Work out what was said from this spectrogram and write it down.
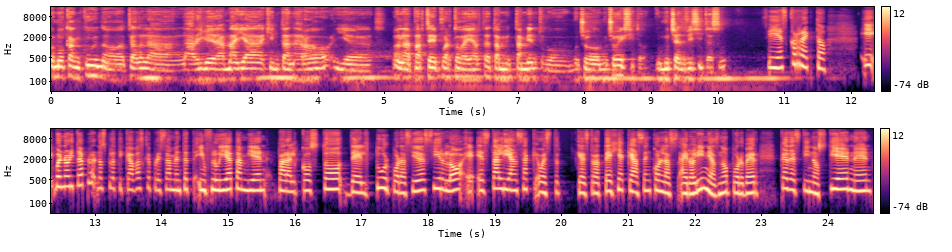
como Cancún o toda la, la Riviera Maya, Quintana Roo y eh, bueno, la parte de Puerto Vallarta también tuvo mucho, mucho éxito y muchas visitas. Sí, es correcto. Y bueno, ahorita nos platicabas que precisamente influía también para el costo del tour, por así decirlo, e, esta alianza o esta, estrategia que hacen con las aerolíneas, ¿no? Por ver qué destinos tienen,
